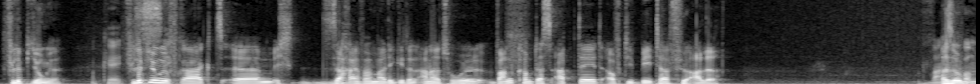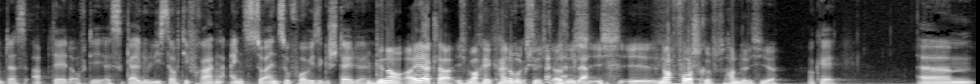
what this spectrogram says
Flip-Junge. Okay. Flip-Junge fragt, ähm, ich sage einfach mal, die geht an Anatol, wann kommt das Update auf die Beta für alle? Wann also, kommt das Update auf die. Ist geil, du liest auch die Fragen eins zu eins so vor, wie sie gestellt werden. Genau, ah ja klar, ich mache hier keine Rücksicht. Also ich, ich, nach Vorschrift handle ich hier. Okay. Ähm,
